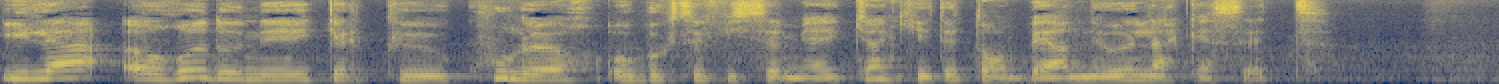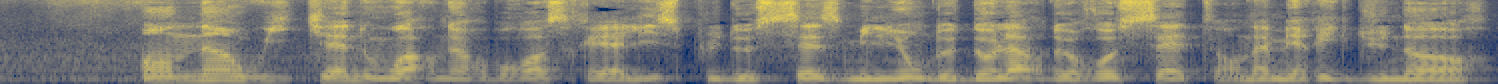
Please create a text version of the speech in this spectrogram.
Il a redonné quelques couleurs au box-office américain qui était en berne. Néo cassette. En un week-end, Warner Bros. réalise plus de 16 millions de dollars de recettes en Amérique du Nord.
